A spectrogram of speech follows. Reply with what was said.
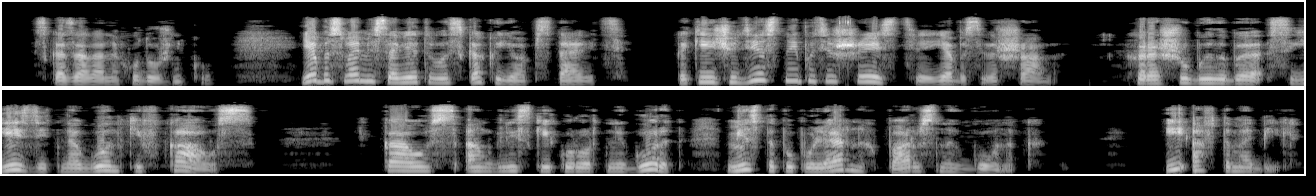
— сказала она художнику. «Я бы с вами советовалась, как ее обставить. Какие чудесные путешествия я бы совершала. Хорошо было бы съездить на гонки в Каус». Каус — английский курортный город, место популярных парусных гонок. И автомобиль.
